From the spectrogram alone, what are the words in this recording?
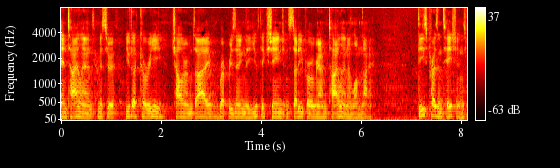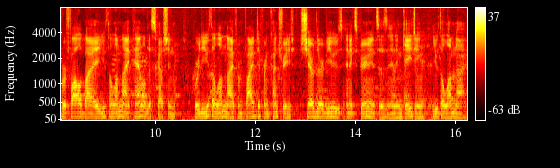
and Thailand, Mr. Yutakari Chalaramthai, representing the Youth Exchange and Study Program Thailand alumni. These presentations were followed by a youth alumni panel discussion where youth alumni from five different countries shared their views and experiences in engaging youth alumni.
